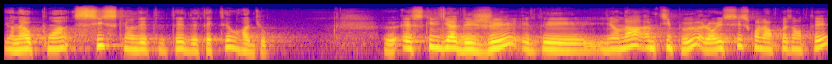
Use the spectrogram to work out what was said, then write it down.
y en a au point 6 qui ont été détectés en radio. Euh, est-ce qu'il y a des G. Il y en a un petit peu. Alors ici, ce qu'on a représenté,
